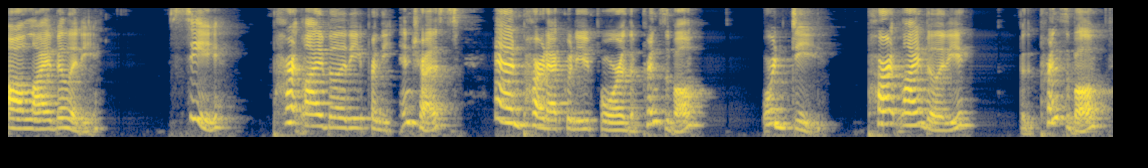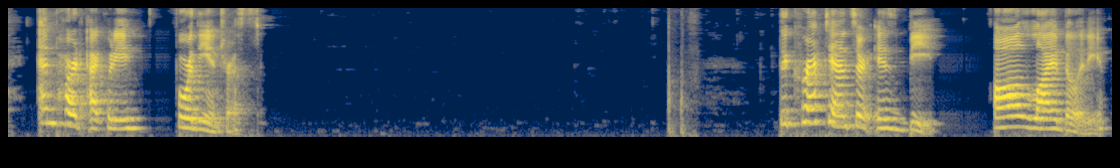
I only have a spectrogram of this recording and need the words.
all liability, C, part liability for the interest and part equity for the principal, or D, part liability for the principal and part equity for the interest. The correct answer is B, all liability.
